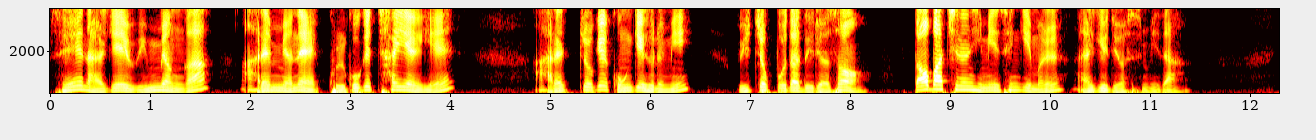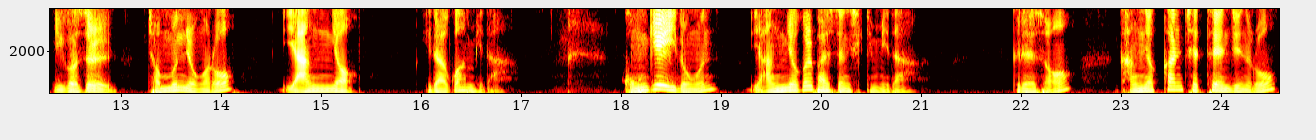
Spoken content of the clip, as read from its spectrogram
새의 날개의 윗면과 아랫면의 굴곡의 차이에 의해 아래쪽의 공기 흐름이 위쪽보다 느려서 떠받치는 힘이 생김을 알게 되었습니다. 이것을 전문 용어로 양력이라고 합니다. 공기의 이동은 양력을 발생시킵니다. 그래서 강력한 제트 엔진으로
